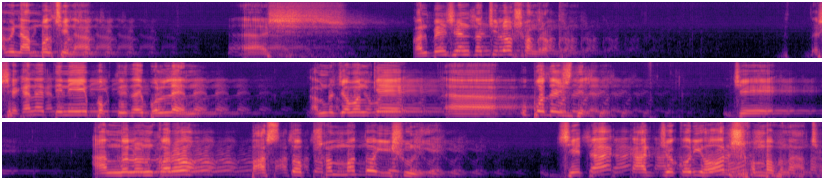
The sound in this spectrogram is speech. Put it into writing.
আমি নাম বলছি না কনভেনশনটা ছিল সংরক্ষণ। সেখানে তিনি বক্তৃতায় বললেন, কামরুজ্জামানকে উপদেশ দিলেন যে আন্দোলন করো, বাস্তবসম্মত ইস্যু নিয়ে। যেটা কার্যকরী হওয়ার সম্ভাবনা আছে।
